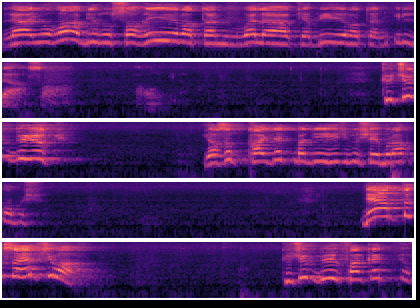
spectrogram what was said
La yugadiru sagireten ve la kebireten illa asa. Küçük büyük yazıp kaydetmediği hiçbir şey bırakmamış. Ne yaptıksa hepsi var. Küçük büyük fark etmiyor.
